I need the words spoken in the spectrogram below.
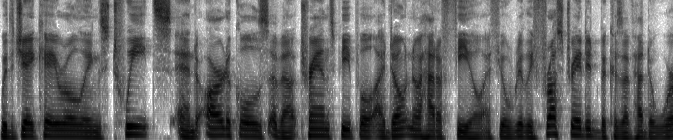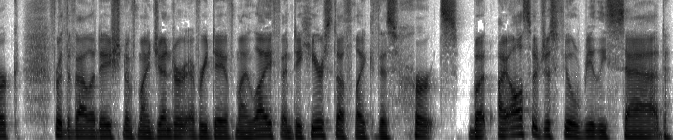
with J.K. Rowling's tweets and articles about trans people, I don't know how to feel. I feel really frustrated because I've had to work for the validation of my gender every day of my life, and to hear stuff like this hurts. But I also just feel really sad.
